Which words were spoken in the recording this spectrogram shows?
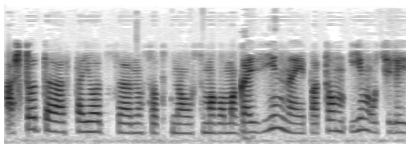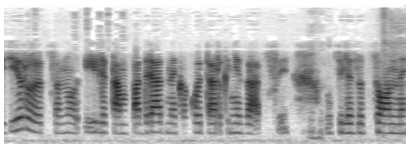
А что-то остается, ну, собственно, у самого магазина, и потом им утилизируется, ну, или там подрядной какой-то организации утилизационный.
